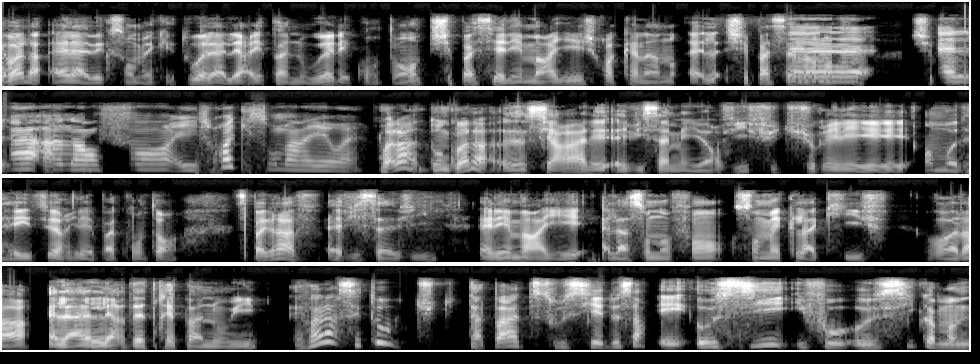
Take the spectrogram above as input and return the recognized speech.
voilà, elle est avec son mec et tout. Elle a l'air épanouie, elle est contente. Je sais pas si elle est mariée. Je crois qu'elle a un, elle, je sais pas si elle a un enfant. Je sais pas. Elle a un enfant et je crois qu'ils sont mariés, ouais. Voilà, donc voilà, euh, Ciara, elle, elle, vit sa meilleure vie. Future, il est en mode hater, il est pas content. C'est pas grave. Elle vit sa vie. Elle est mariée. Elle a son enfant. Son mec la kiffe. Voilà, elle a l'air d'être épanouie. Et voilà, c'est tout. Tu n'as pas à te soucier de ça. Et aussi, il faut aussi, comme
